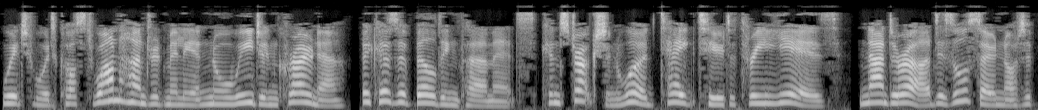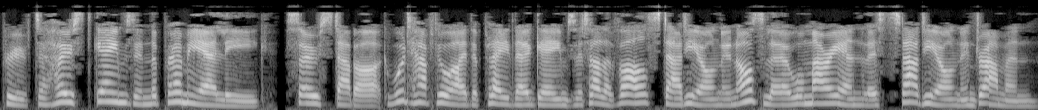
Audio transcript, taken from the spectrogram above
which would cost 100 million Norwegian kroner. Because of building permits, construction would take two to three years. Nadderud is also not approved to host games in the Premier League, so Stabæk would have to either play their games at Ullevål Stadion in Oslo or Marienlyst Stadion in Drammen.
